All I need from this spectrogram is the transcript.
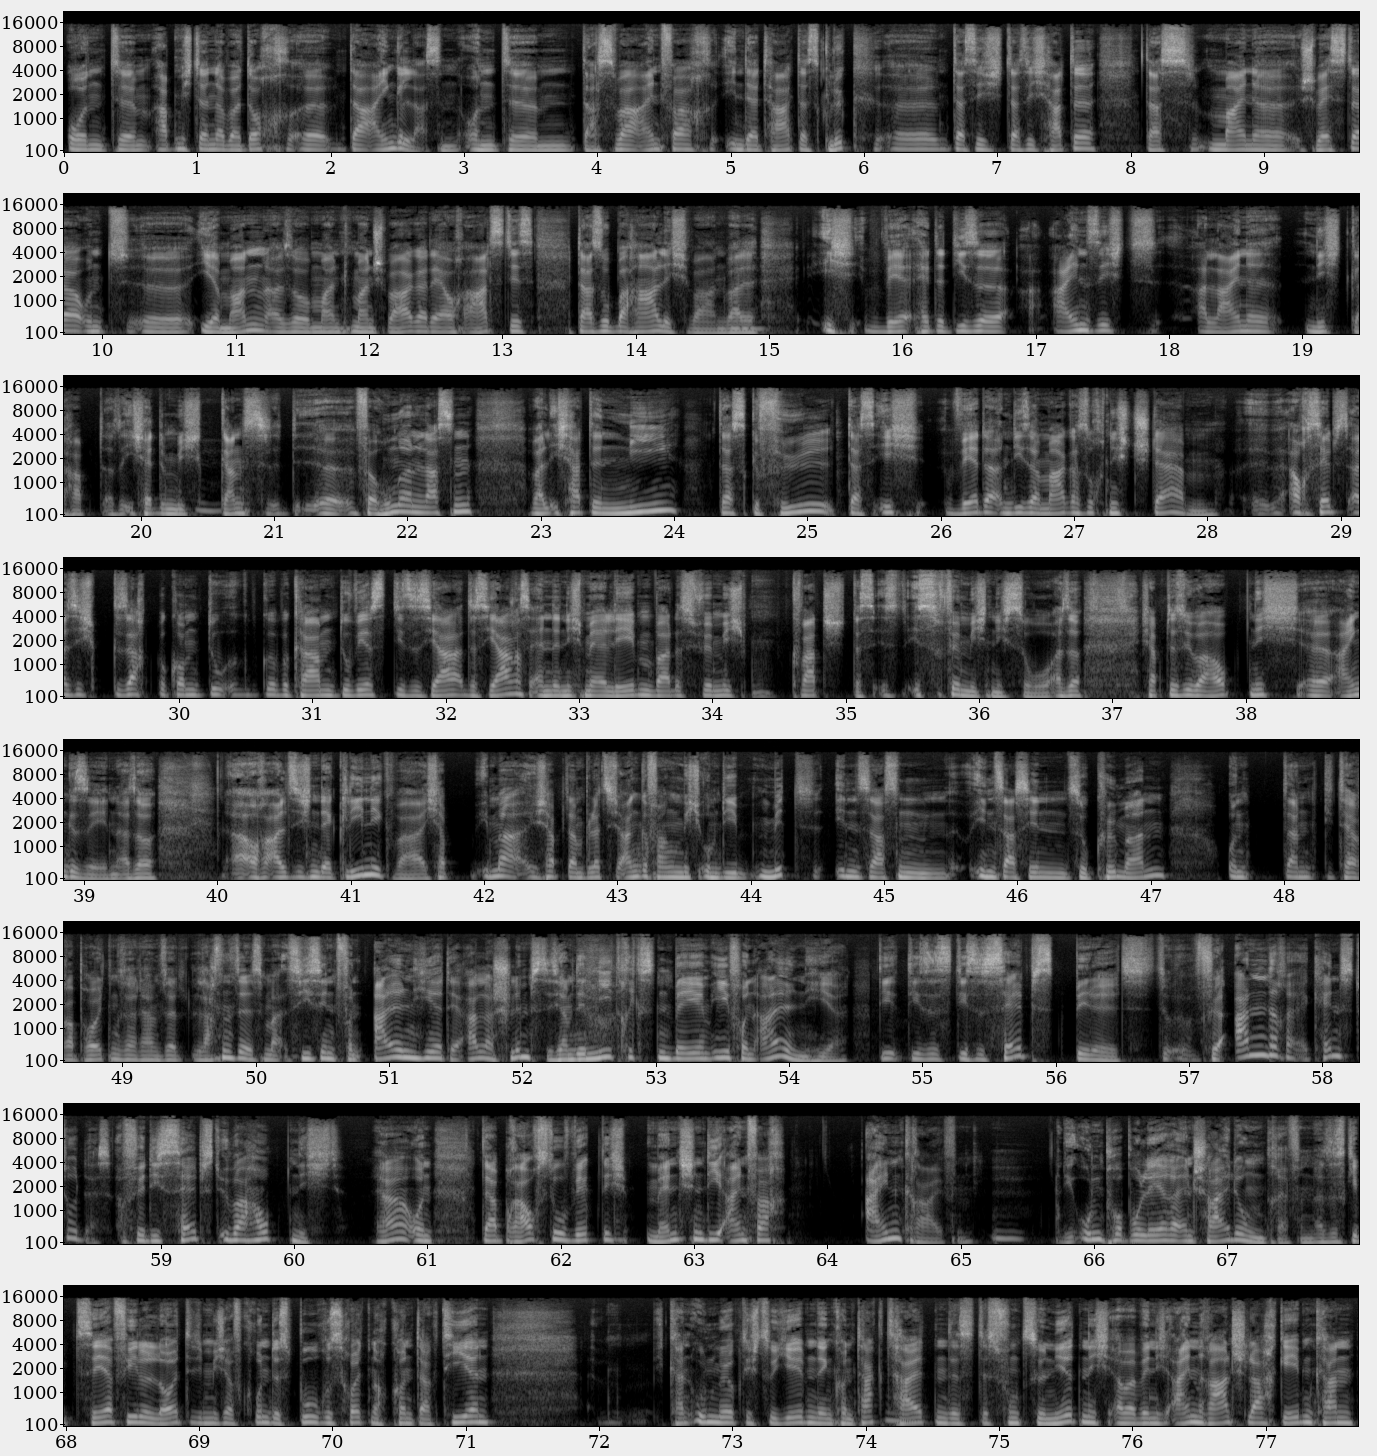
und ähm, habe mich dann aber doch äh, da eingelassen. Und ähm, das war einfach in der Tat das Glück, äh, dass, ich, dass ich hatte, dass meine Schwester und äh, ihr Mann, also mein, mein Schwager, der auch Arzt ist, da so beharrlich waren, weil mhm. ich wär, hätte diese Einsicht alleine nicht gehabt. Also ich hätte mich mhm. ganz äh, verhungern lassen, weil ich hatte nie das Gefühl, dass ich werde an dieser Magersucht nicht sterben. Äh, auch selbst als ich gesagt bekomme, du, bekam, du wirst dieses Jahr, das Jahresende nicht mehr erleben, war das für mich Quatsch. Das ist, ist für mich nicht so. Also ich habe das überhaupt nicht äh, eingesehen. Also auch als ich in der Klinik war, ich habe immer, ich habe dann plötzlich angefangen, mich um die Mitinsassen, Insassinnen zu kümmern dann die Therapeuten gesagt haben, gesagt, lassen Sie es mal, Sie sind von allen hier der Allerschlimmste. Sie haben den niedrigsten BMI von allen hier. Die, dieses, dieses Selbstbild, für andere erkennst du das, für dich selbst überhaupt nicht. Ja, und da brauchst du wirklich Menschen, die einfach eingreifen. Mhm die unpopuläre Entscheidungen treffen. Also es gibt sehr viele Leute, die mich aufgrund des Buches heute noch kontaktieren kann unmöglich zu jedem den Kontakt ja. halten, das, das funktioniert nicht. Aber wenn ich einen Ratschlag geben kann,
